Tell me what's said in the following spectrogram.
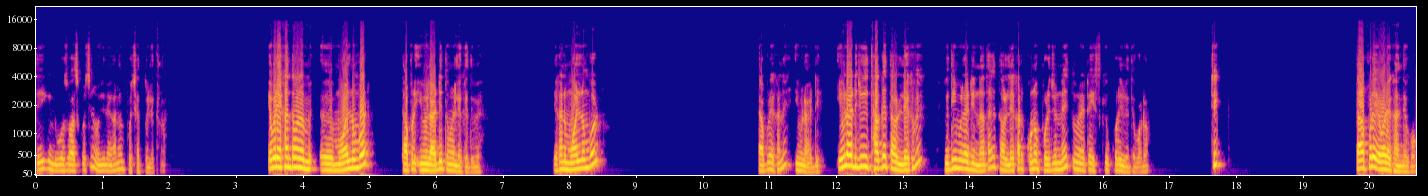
থেকে কিন্তু বসবাস করছেন, ওই জন্য এখানে আমি পঁচাত্তর লিখলাম। এবার এখানে তোমার মোবাইল নম্বর তারপর ইমেল আইডি তোমরা লিখে দেবে। এখানে মোবাইল নম্বর তারপর এখানে ইমেল আইডি ইমেল আইডি যদি থাকে, তাহলে লিখবে। যদি ইমেল আইডি না থাকে, তাহলে লেখার কোনো প্রয়োজন নেই, তুমি এটা স্কিপ করে যেতে পারো। ঠিক? তারপরে এবার এখানে দেখো।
